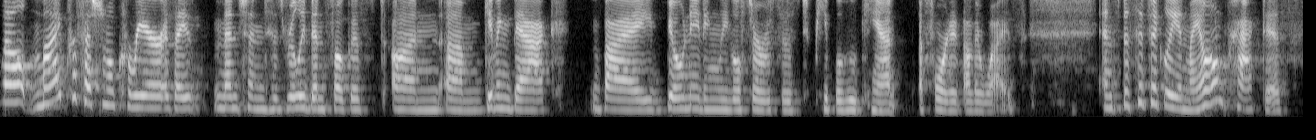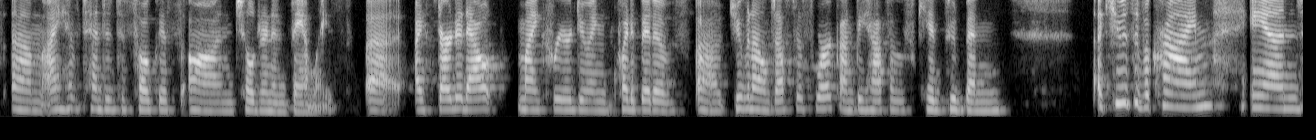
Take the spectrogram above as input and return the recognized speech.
Well, my professional career, as I mentioned, has really been focused on um, giving back by donating legal services to people who can't afford it otherwise. And specifically in my own practice, um, I have tended to focus on children and families. Uh, I started out my career doing quite a bit of uh, juvenile justice work on behalf of kids who've been accused of a crime. And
